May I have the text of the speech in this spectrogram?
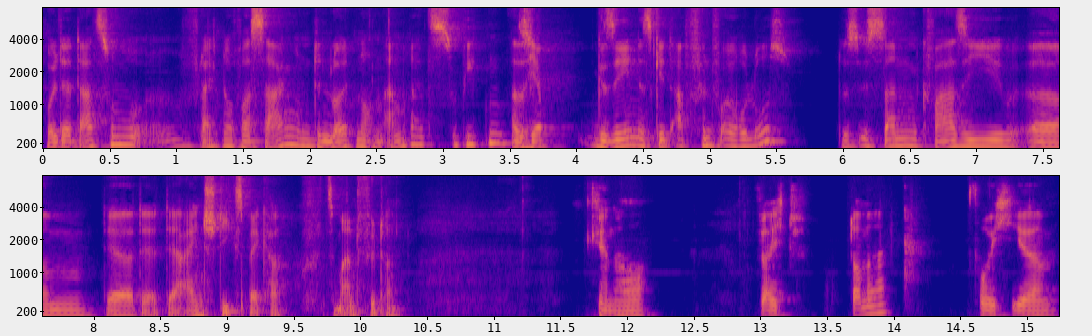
wollt ihr dazu vielleicht noch was sagen, um den Leuten noch einen Anreiz zu bieten? Also ich habe gesehen, es geht ab 5 Euro los. Das ist dann quasi ähm, der, der, der Einstiegsbäcker zum Anfüttern. Genau. Vielleicht Domme, wo ich hier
